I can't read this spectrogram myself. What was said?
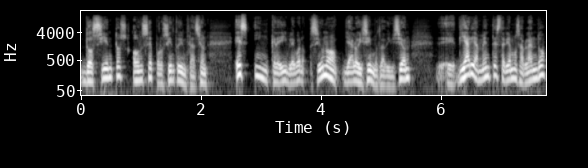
211% de inflación. Es increíble. Bueno, si uno ya lo hicimos, la división, eh, diariamente estaríamos hablando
